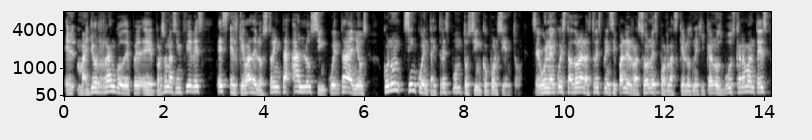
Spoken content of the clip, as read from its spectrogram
el mayor rango de eh, personas infieles es el que va de los 30 a los 50 años, con un 53.5%. Según la encuestadora, las tres principales razones por las que los mexicanos buscan amantes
